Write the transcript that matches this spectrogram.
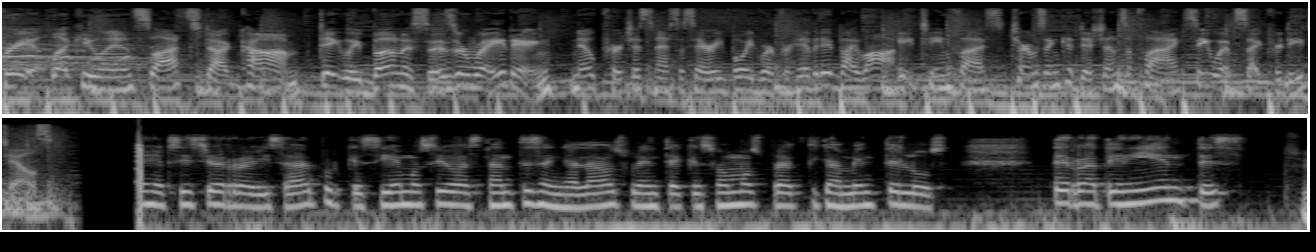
free at LuckyLandSlots.com. Daily bonuses are waiting. No purchase necessary. Void were prohibited by law. 18 plus. Terms and conditions apply. See website for details. ejercicio de revisar porque sí hemos sido bastante señalados frente a que somos prácticamente los terratenientes Sí.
